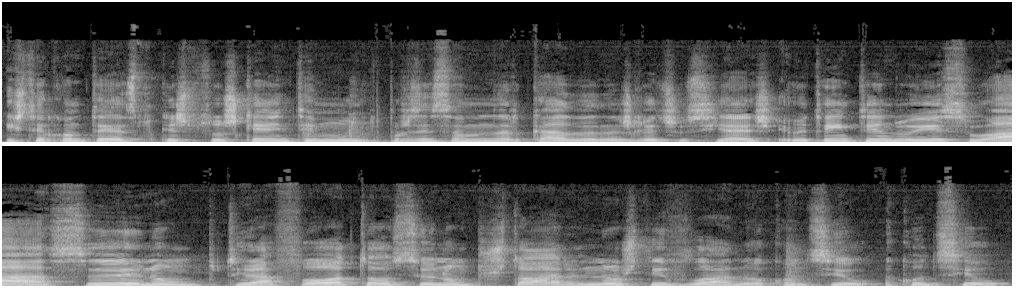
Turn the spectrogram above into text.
isto acontece porque as pessoas querem ter muito presença marcada nas redes sociais. Eu até entendo isso. Ah, se eu não tirar foto, se eu não postar, não estive lá, não aconteceu. Aconteceu.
